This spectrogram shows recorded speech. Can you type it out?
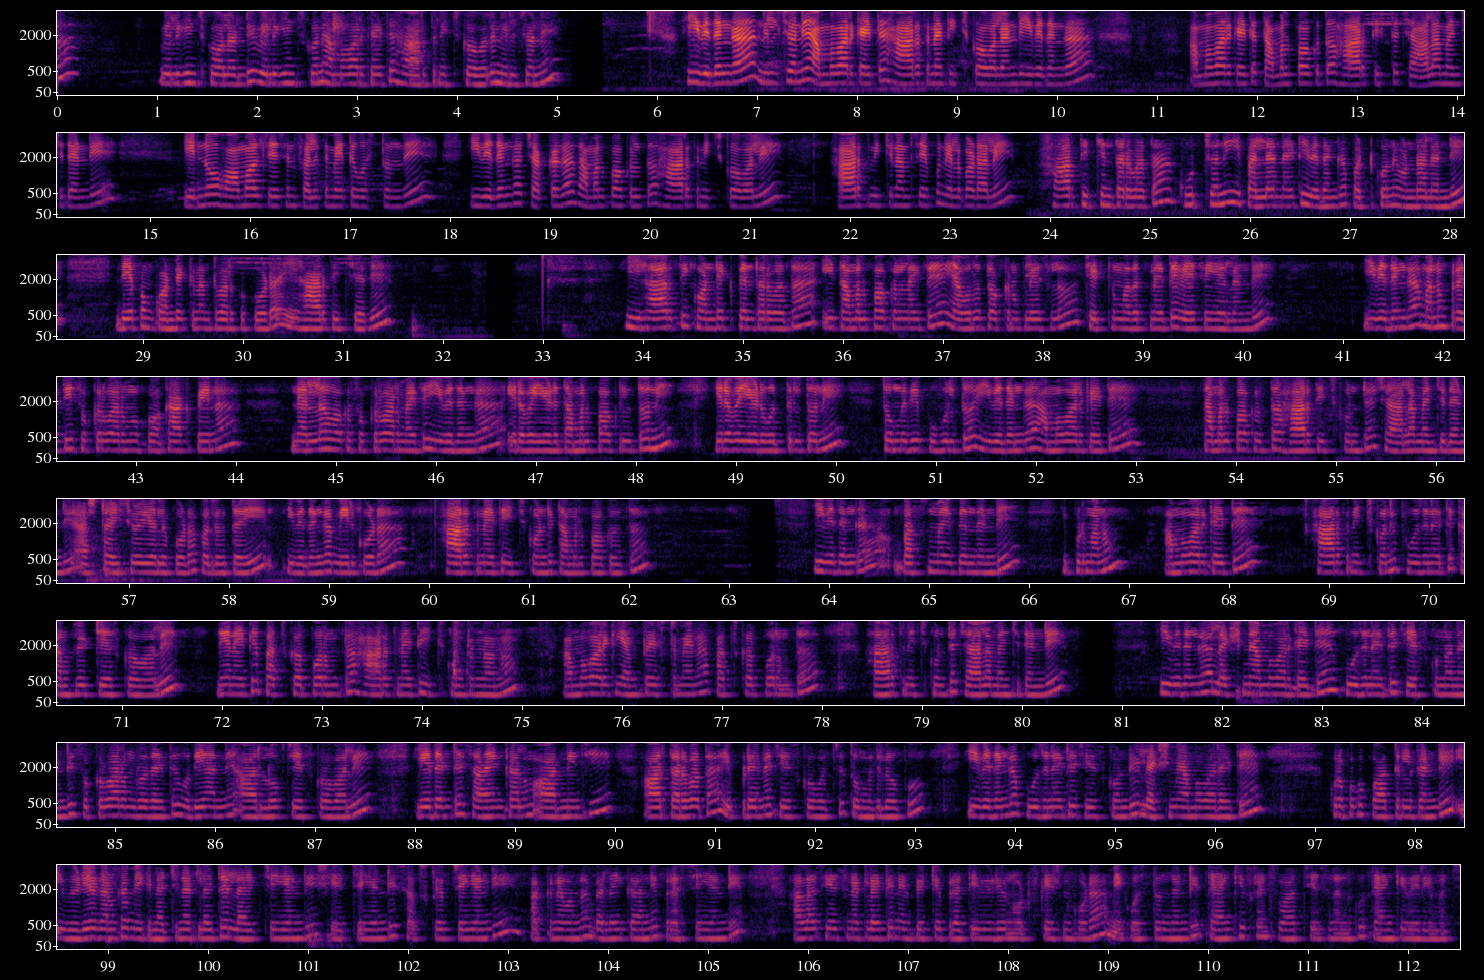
వెలిగించుకోవాలండి. వెలిగించుకొని అమ్మవారికి అయితే హారతిని ఇచ్చుకోవాలి నిల్చొని. ఈ విధంగా నిల్చొని అమ్మవారికి అయితే హారతిని అయితే ఇచ్చుకోవాలండి. ఈ విధంగా అమ్మవారికి అయితే తమలపాకుతో హారతి ఇస్తే చాలా మంచిదండి. ఎన్నో హోమాలు చేసిన ఫలితం అయితే వస్తుంది. ఈ విధంగా చక్కగా తమలపాకులతో హారతిని ఇచ్చుకోవాలి హారతిని ఇచ్చినంతసేపు నిలబడాలి. హారతి ఇచ్చిన తర్వాత కూర్చొని ఈ పల్లెన్ని అయితే ఈ విధంగా పట్టుకొని ఉండాలండి. దీపం కొండెక్కినంత వరకు కూడా ఈ హారతి ఇచ్చేది. ఈ హారతి కొండెక్కిపోయిన తర్వాత ఈ తమలపాకులను అయితే ఎవరు తొక్కని ప్లేస్లో చెట్లు మొదటనైతే వేసేయాలండి. ఈ విధంగా మనం ప్రతి శుక్రవారం కాకపోయినా నెలలో ఒక శుక్రవారం అయితే ఈ విధంగా ఇరవై ఏడు తమలపాకులతోని ఇరవై ఏడు ఒత్తులతోని తొమ్మిది పువ్వులతో ఈ విధంగా అమ్మవారికి అయితే తమలపాకులతో హారతి ఇచ్చుకుంటే చాలా మంచిదండి. అష్ట ఐశ్వర్యాలు కూడా కలుగుతాయి. ఈ విధంగా మీరు కూడా హారతిని అయితే ఇచ్చుకోండి తమలపాకులతో. ఈ విధంగా భస్మం అయిపోయిందండి. ఇప్పుడు మనం అమ్మవారికి అయితే హారతిని ఇచ్చుకొని పూజను అయితే కంప్లీట్ చేసుకోవాలి. నేనైతే పచ్చకర్పూరంతో హారతిని అయితే ఇచ్చుకుంటున్నాను. అమ్మవారికి ఎంతో ఇష్టమైన పచ్చకర్పూరంతో హారతిని ఇచ్చుకుంటే చాలా మంచిదండి. ఈ విధంగా లక్ష్మీ అమ్మవారికి అయితే పూజనైతే చేసుకున్నానండి. శుక్రవారం రోజు అయితే ఉదయాన్నే ఆరులోపు చేసుకోవాలి. లేదంటే సాయంకాలం ఆరు నుంచి ఆరు తర్వాత ఎప్పుడైనా చేసుకోవచ్చు తొమ్మిదిలోపు ఈ విధంగా పూజనైతే చేసుకోండి. లక్ష్మీ అమ్మవారు అయితే కృపకు పాత్రలు కండి ఈ వీడియో కనుక మీకు నచ్చినట్లయితే లైక్ చేయండి షేర్ చేయండి సబ్స్క్రైబ్ చేయండి. పక్కనే ఉన్న బెల్ ఐకాన్ని ప్రెస్ చేయండి. అలా చేసినట్లయితే నేను పెట్టే ప్రతి వీడియో నోటిఫికేషన్ కూడా మీకు వస్తుందండి. థ్యాంక్ యూ ఫ్రెండ్స్ వాచ్ చేసినందుకు. Thank you very much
